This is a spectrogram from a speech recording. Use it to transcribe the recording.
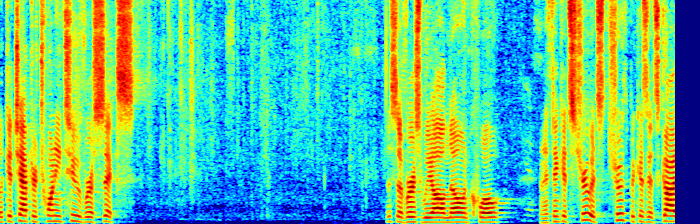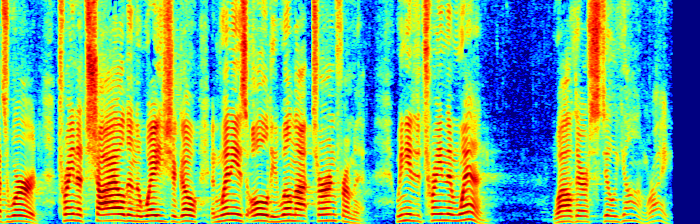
Look at chapter 22, verse 6. This is a verse we all know and quote. And I think it's true. It's truth because it's God's word. Train a child in the way he should go, and when he is old, he will not turn from it. We need to train them when? While they're still young, right?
